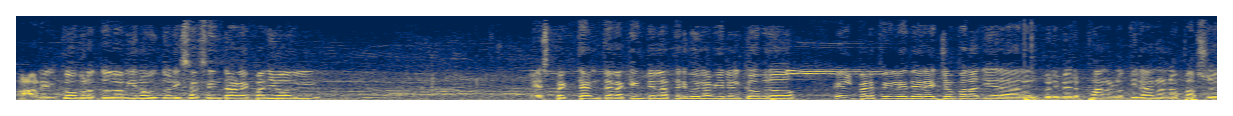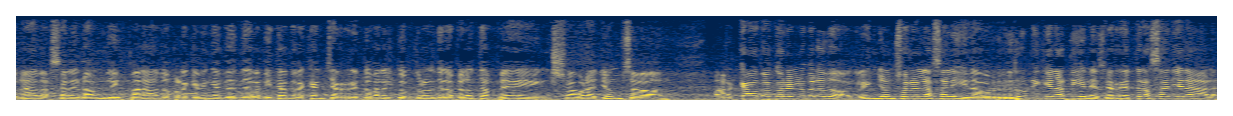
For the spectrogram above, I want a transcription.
Ahora el cobro todavía no autoriza central español. Expectante la gente en la tribuna, viene el cobro. El perfil derecho para Gerard. Al primer palo lo tiraron, no pasó nada. Sale el balón disparado para que venga desde la mitad de la cancha a retomar el control de la pelota. Banks, ahora Johnson. Marcado con el número 2. Glenn Johnson en la salida. Rooney que la tiene, se retrasa Gerard.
